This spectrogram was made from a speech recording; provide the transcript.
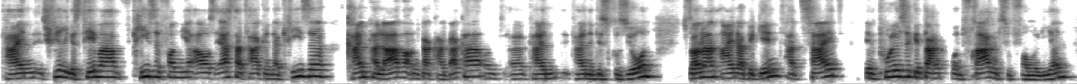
kein schwieriges Thema, Krise von mir aus, erster Tag in der Krise, kein Palaver und Gaka Gaka und äh, kein, keine Diskussion, sondern einer beginnt, hat Zeit, Impulse, Gedanken und Fragen zu formulieren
